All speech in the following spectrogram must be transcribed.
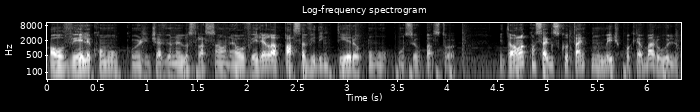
A ovelha, como, como a gente já viu na ilustração, né? A ovelha ela passa a vida inteira com, o seu pastor. Então ela consegue escutar no meio de qualquer barulho.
